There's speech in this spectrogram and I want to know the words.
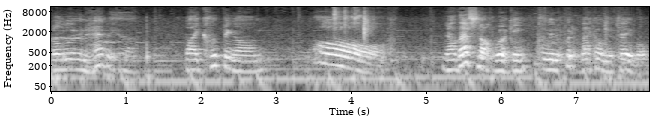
balloon heavier by clipping on Oh, now that's not working. I'm going to put it back on the table.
